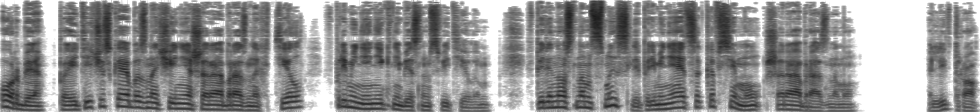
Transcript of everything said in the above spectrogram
Орбе — поэтическое обозначение шарообразных тел в применении к небесным светилам. В переносном смысле применяется ко всему шарообразному. Литро.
